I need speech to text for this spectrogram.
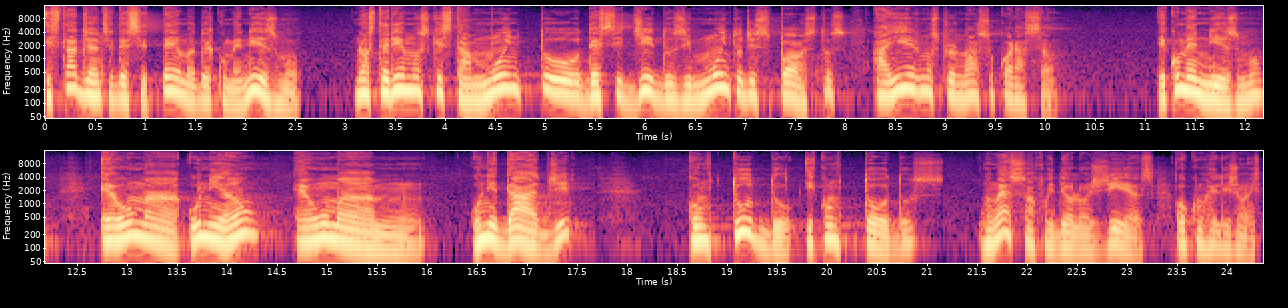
estar diante desse tema do ecumenismo, nós teríamos que estar muito decididos e muito dispostos a irmos para o nosso coração. Ecumenismo é uma união, é uma hum, unidade com tudo e com todos. Não é só com ideologias ou com religiões,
